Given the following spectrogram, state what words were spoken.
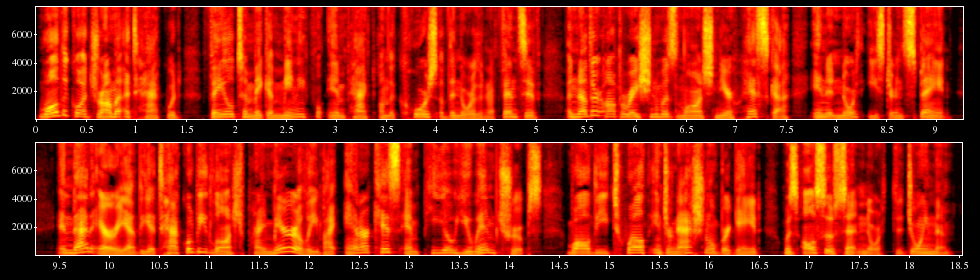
While the Guadarrama attack would fail to make a meaningful impact on the course of the northern offensive, another operation was launched near Huesca in northeastern Spain. In that area, the attack would be launched primarily by anarchists and POUM troops, while the 12th International Brigade was also sent north to join them.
